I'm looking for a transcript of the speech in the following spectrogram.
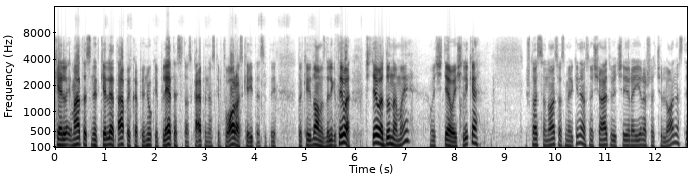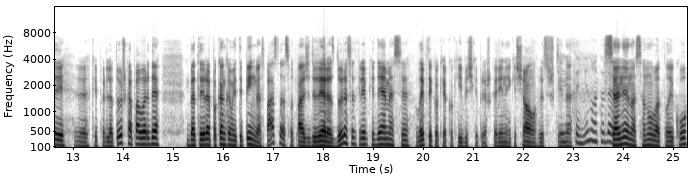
keli, matosi net keli etapai kapinių, kaip plėtėsi tos kapinės, kaip tvoros keitėsi, tai tokie įdomus dalykai. Tai va, šitie va du namai, va šitie va išlikę, iš tos senosios merkinės, nu šiuo atveju čia yra įrašas Čiulionis, tai e, kaip ir lietuviška pavardė, bet tai yra pakankamai tipingas pastatas, va, pavyzdžiui, dvivėrės duris atkreipkite dėmesį, laiptai kokie kokybiški prieš karinį iki šiol visiškai ne. seni nuo tada. Seni nuo senų vat, laikų.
